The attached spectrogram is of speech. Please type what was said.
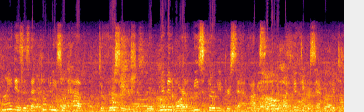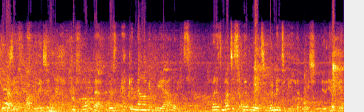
find is is that companies who have diverse leadership, where women are at least 30%, obviously we want 50%, but 52% of the population, perform better. There's economic realities. But as much as it liberates women to be in liberation in, in, in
